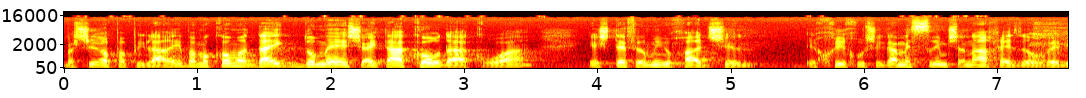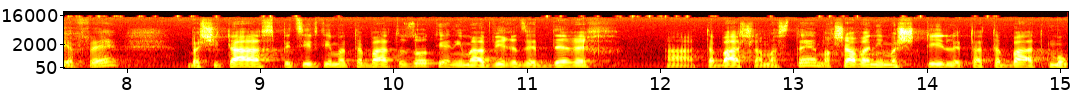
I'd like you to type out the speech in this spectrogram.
בשריר הפפילרי, במקום הדי דומה שהייתה הקורדה הקרועה, יש תפר מיוחד שהוכיחו שגם עשרים שנה אחרי זה עובד יפה. בשיטה הספציפית עם הטבעת הזאת, אני מעביר את זה דרך הטבעת של המסתם, עכשיו אני משתיל את הטבעת כמו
